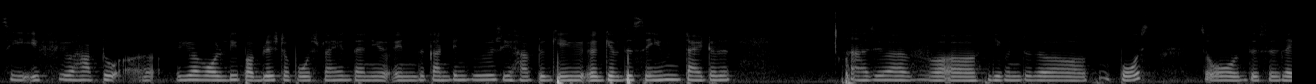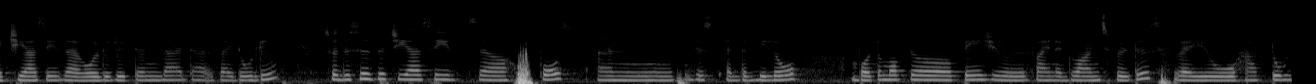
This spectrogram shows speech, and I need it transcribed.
see if you have to uh, you have already published a post right? Then you in the content views you have to give uh, give the same title as you have uh, given to the post so this is like chia seeds i've already written that as i told you. So this is the chia seeds uh, post and just at the below bottom of the page you will find advanced filters where you have to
